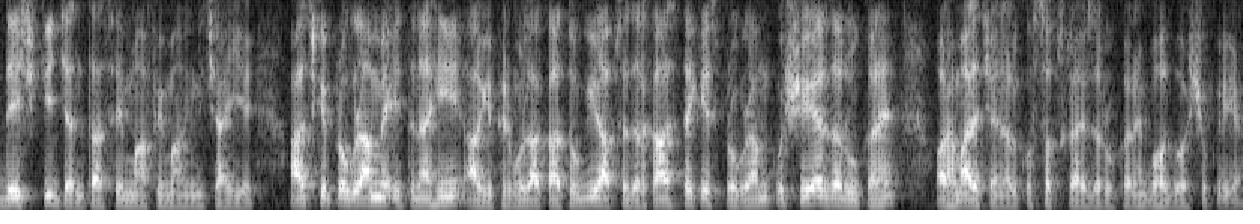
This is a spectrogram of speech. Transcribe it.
देश की जनता से माफ़ी मांगनी चाहिए। आज के प्रोग्राम में इतना ही। आगे फिर मुलाकात होगी। आपसे दरख्वास्त है कि इस प्रोग्राम को शेयर ज़रूर करें और हमारे चैनल को सब्सक्राइब ज़रूर करें। बहुत बहुत शुक्रिया।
